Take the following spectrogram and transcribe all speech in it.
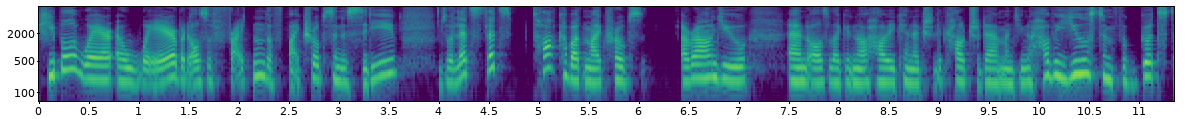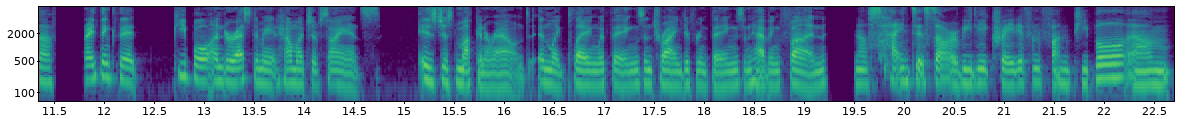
people were aware but also frightened of microbes in the city. So let's let's talk about microbes around you and also like you know how you can actually culture them and you know how we use them for good stuff. I think that people underestimate how much of science is just mucking around and like playing with things and trying different things and having fun you know, scientists are really creative and fun people. Um,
